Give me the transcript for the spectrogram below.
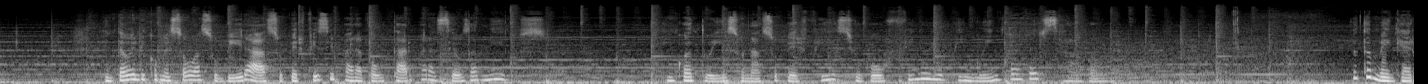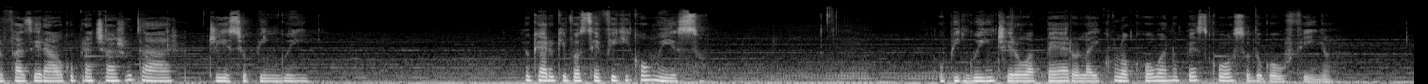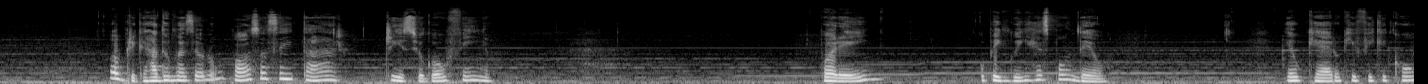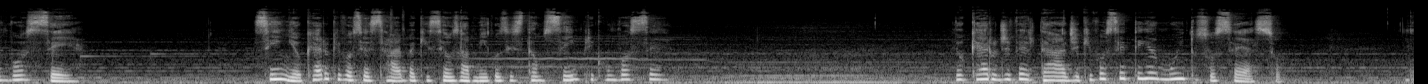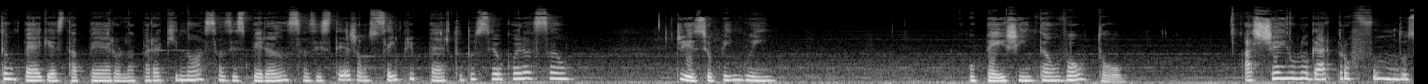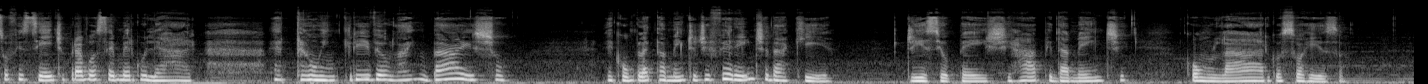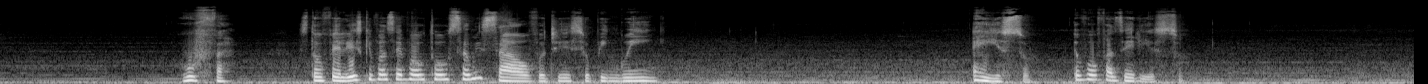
Então ele começou a subir à superfície para voltar para seus amigos. Enquanto isso, na superfície, o golfinho e o pinguim conversavam. Eu também quero fazer algo para te ajudar, disse o pinguim. Eu quero que você fique com isso. O pinguim tirou a pérola e colocou-a no pescoço do golfinho. Obrigado, mas eu não posso aceitar, disse o golfinho. Porém, o pinguim respondeu: Eu quero que fique com você. Sim, eu quero que você saiba que seus amigos estão sempre com você. Eu quero de verdade que você tenha muito sucesso. Então pegue esta pérola para que nossas esperanças estejam sempre perto do seu coração, disse o pinguim. O peixe então voltou. Achei um lugar profundo o suficiente para você mergulhar. É tão incrível lá embaixo. É completamente diferente daqui, disse o peixe rapidamente, com um largo sorriso. Ufa! Estou feliz que você voltou são e salvo, disse o pinguim. É isso eu vou fazer isso.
